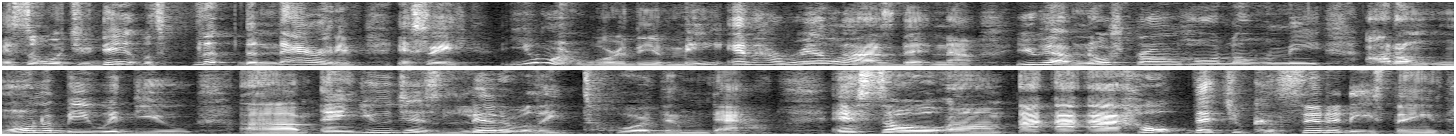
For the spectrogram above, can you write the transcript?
and so what you did was flip the narrative and say you weren't worthy of me. And I realize that now. You have no stronghold over me. I don't want to be with you, um, and you just literally tore them down. And so um, I, I, I hope that you consider these things.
